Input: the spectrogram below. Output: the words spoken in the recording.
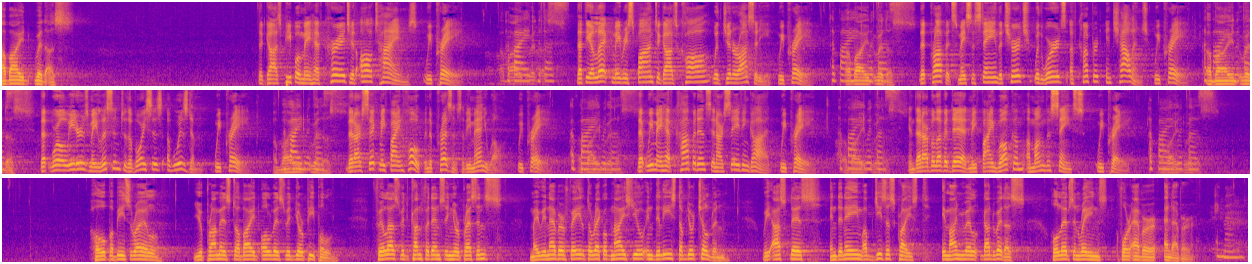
abide with us. That God's people may have courage at all times, we pray. Abide with us. That the elect may respond to God's call with generosity, we pray. Abide, Abide with, with us. us. That prophets may sustain the church with words of comfort and challenge, we pray. Abide with us. That world leaders may listen to the voices of wisdom, we pray. Abide with with us. us. That our sick may find hope in the presence of Emmanuel, we pray. Abide, Abide with, with us. That we may have confidence in our saving God, we pray. Abide with us. And that our beloved dead may find welcome among the saints, we pray. Abide Abide with with us. Hope of Israel, you promise to abide always with your people. Fill us with confidence in your presence. May we never fail to recognize you in the least of your children. We ask this in the name of Jesus Christ, Emmanuel, God with us, who lives and reigns forever and ever. Amen.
